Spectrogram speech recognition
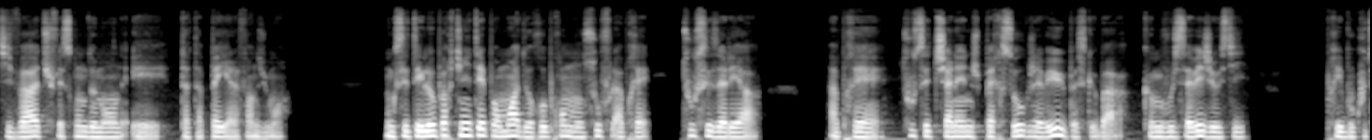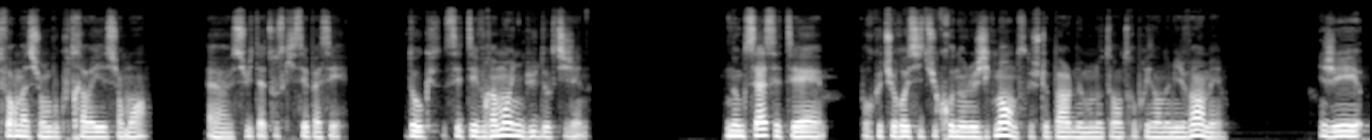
Tu vas, tu fais ce qu'on te demande et t'as ta paye à la fin du mois. Donc c'était l'opportunité pour moi de reprendre mon souffle après tous ces aléas, après tous ces challenges perso que j'avais eu parce que bah comme vous le savez, j'ai aussi pris beaucoup de formations, beaucoup travaillé sur moi euh, suite à tout ce qui s'est passé. Donc c'était vraiment une bulle d'oxygène. Donc ça c'était pour que tu resitues chronologiquement parce que je te parle de mon auto-entreprise en 2020 mais j'ai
